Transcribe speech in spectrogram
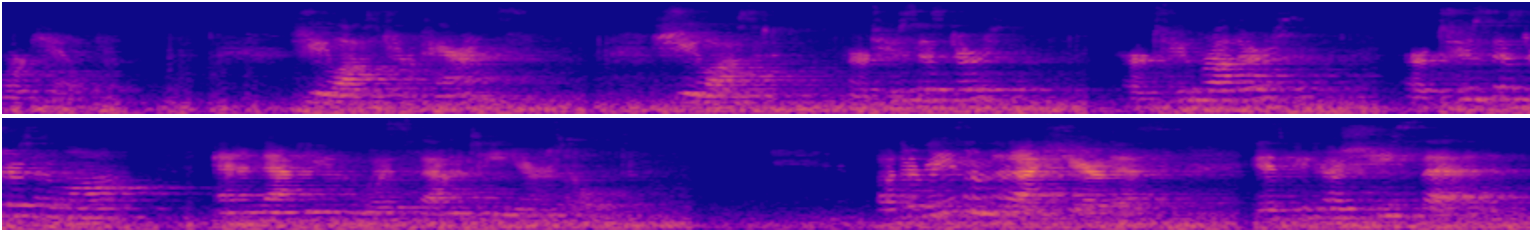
were killed. She lost her parents, she lost her two sisters, her two brothers, her two sisters-in-law, and a nephew who was 17 years old. But the reason that I share this is because she said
